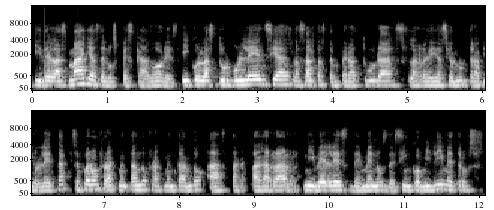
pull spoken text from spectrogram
y de las mallas de los pescadores. Y con las turbulencias, las altas temperaturas, la radiación ultravioleta, se fueron fragmentando, fragmentando hasta agarrar niveles de menos de 5 milímetros.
